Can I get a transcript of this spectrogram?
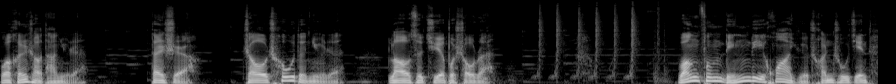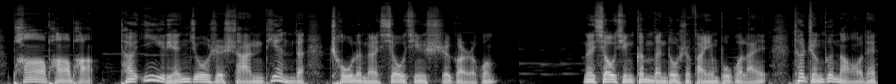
我很少打女人，但是啊，找抽的女人，老子绝不手软。王峰凌厉话语传出间，啪啪啪。他一连就是闪电的抽了那萧琴十个耳光，那萧琴根本都是反应不过来，他整个脑袋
